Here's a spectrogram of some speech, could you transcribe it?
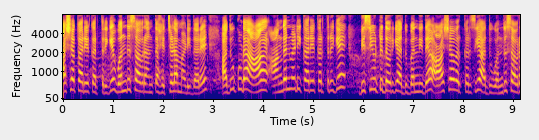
ಆಶಾ ಕಾರ್ಯಕರ್ತರಿಗೆ ಒಂದು ಸಾವಿರ ಅಂತ ಹೆಚ್ಚಳ ಮಾಡಿದ್ದಾರೆ. ಅದು ಕೂಡ ಆ ಅಂಗನವಾಡಿ ಕಾರ್ಯಕರ್ತರಿಗೆ, ಬಿಸಿಯೂಟದವ್ರಿಗೆ ಅದು ಬಂದಿದೆ. ಆಶಾ ವರ್ಕರ್ಸ್ಗೆ ಅದು ಒಂದು ಸಾವಿರ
